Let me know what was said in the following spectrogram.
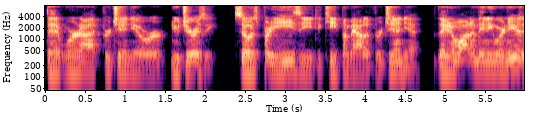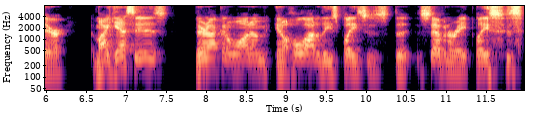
that were not Virginia or New Jersey. So it's pretty easy to keep them out of Virginia. They don't want them anywhere near there. My guess is they're not going to want them in a whole lot of these places, the seven or eight places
